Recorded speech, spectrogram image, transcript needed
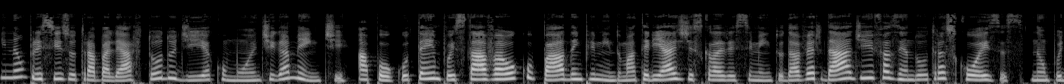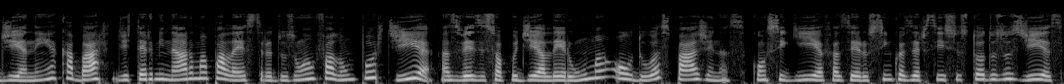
e não preciso trabalhar todo dia como antigamente. Há pouco tempo estava ocupada imprimindo materiais de esclarecimento da verdade e fazendo outras coisas. Não podia nem acabar de terminar uma palestra do Zhuang Falun por dia. Às vezes só podia ler uma ou duas páginas. Conseguia fazer os cinco exercícios todos os dias.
